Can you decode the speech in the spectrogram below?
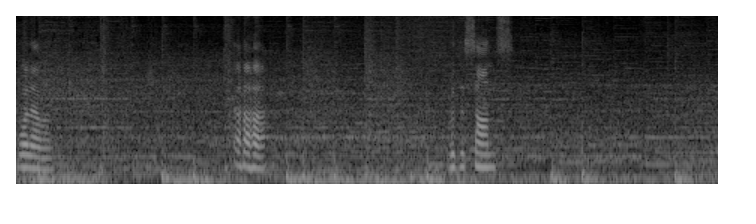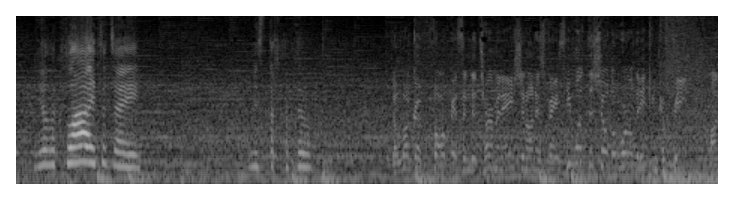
Whatever. With the suns. You look fly today, Mr. Fatu. The look of focus and determination on his face. He wants to show the world that he can compete on.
